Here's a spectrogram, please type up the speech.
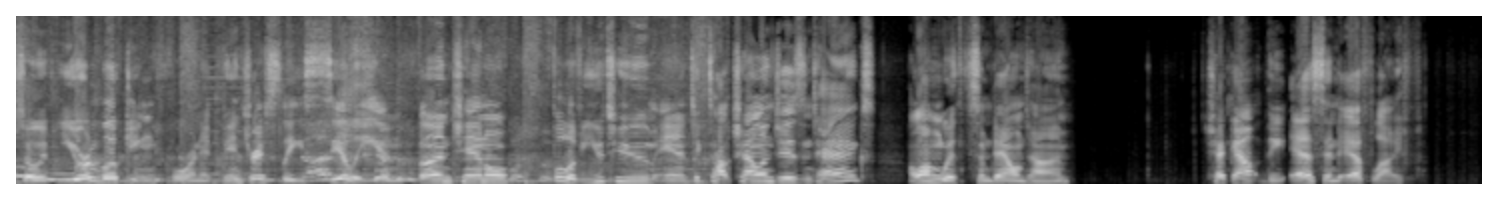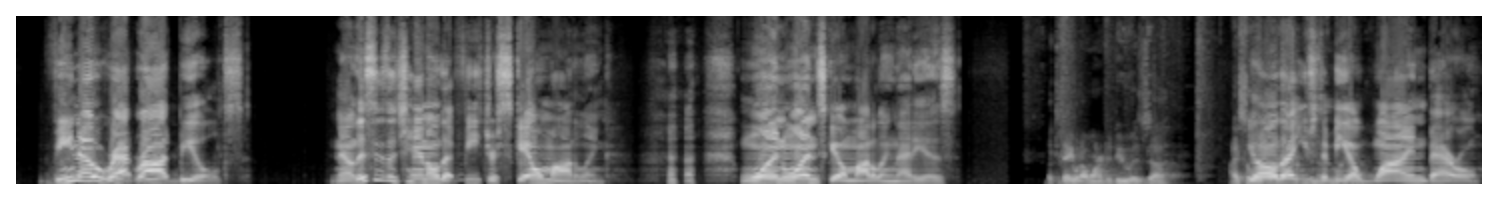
So if you're looking for an adventurously silly and fun channel full of YouTube and TikTok challenges and tags, along with some downtime, check out the S and F Life. Vino Rat Rod Builds. Now this is a channel that features scale modeling. 1-1 scale modeling, that is. But today what I wanted to do is uh, Y'all, that used to be a wine barrel.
